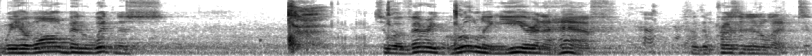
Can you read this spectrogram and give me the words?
We have all been witness to a very grueling year and a half the president elect.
